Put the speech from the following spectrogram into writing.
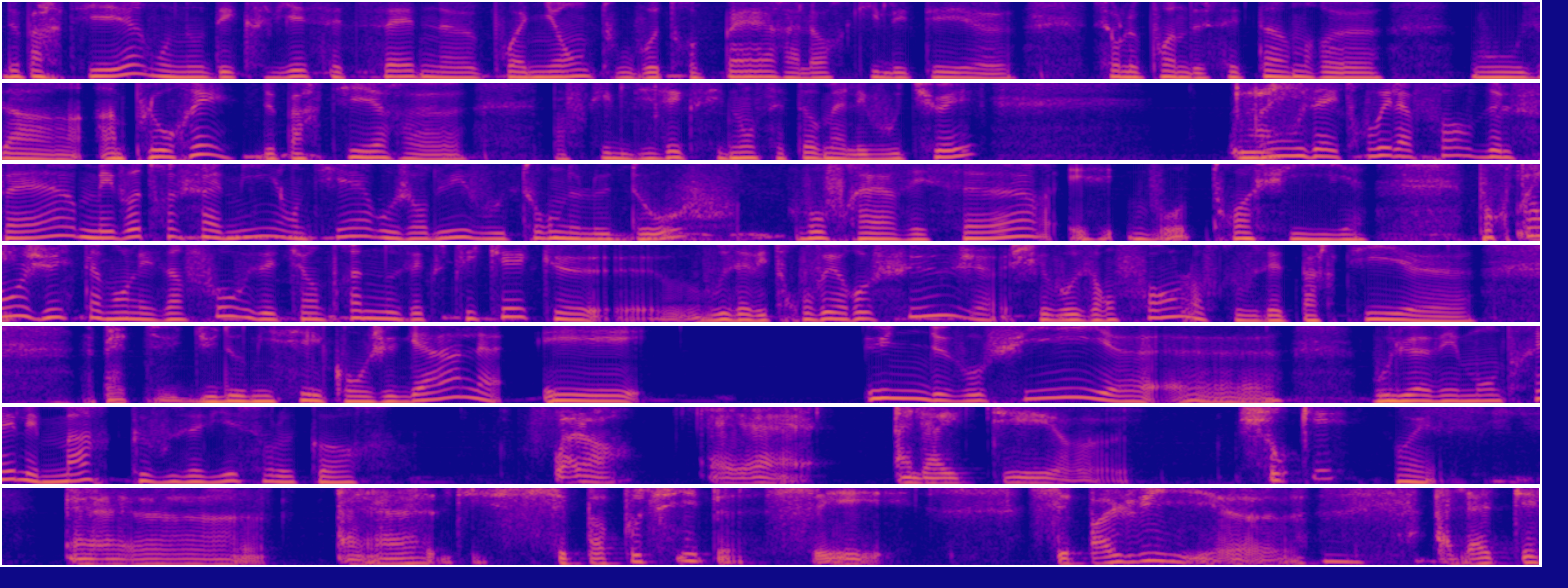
de partir. Vous nous décriviez cette scène euh, poignante où votre père, alors qu'il était euh, sur le point de s'éteindre, euh, vous a imploré de partir parce qu'il disait que sinon cet homme allait vous tuer. Vous, avez trouvé la force de le faire, mais votre famille entière aujourd'hui vous tourne le dos, vos frères et sœurs et vos trois filles. Pourtant, juste avant les infos, vous étiez en train de nous expliquer que euh, vous avez trouvé refuge chez vos enfants lorsque vous êtes parti euh, ben, du, du domicile conjugal et une de vos filles, euh, euh, vous lui avez montré les marques que vous aviez sur le corps. Voilà. Elle, elle a été euh, choquée. Oui. Euh, elle a dit c'est pas possible, c'est c'est pas lui. Euh, Mm. Elle a été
